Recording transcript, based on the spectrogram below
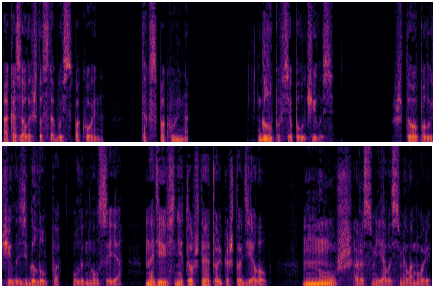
Оказалось, что с тобой спокойно. Так спокойно. Глупо все получилось». «Что получилось глупо?» — улыбнулся я. «Надеюсь, не то, что я только что делал». «Ну уж», — рассмеялась Меломори.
